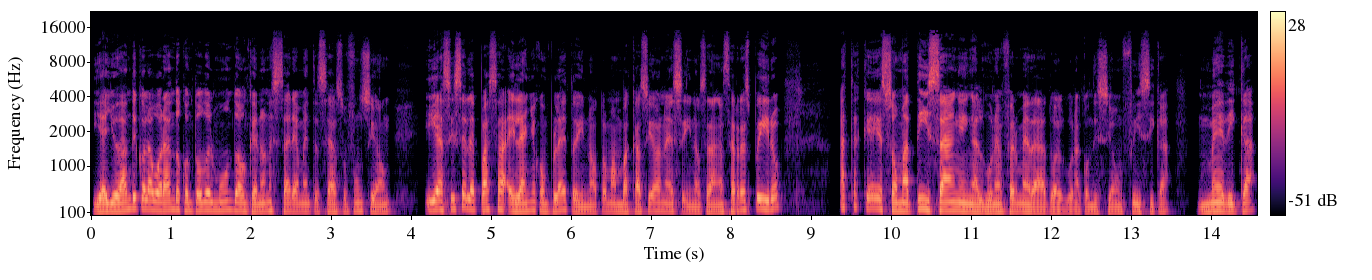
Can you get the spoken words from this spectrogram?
y ayudando y colaborando con todo el mundo, aunque no necesariamente sea su función. Y así se le pasa el año completo y no toman vacaciones y no se dan ese respiro hasta que somatizan en alguna enfermedad o alguna condición física, médica,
